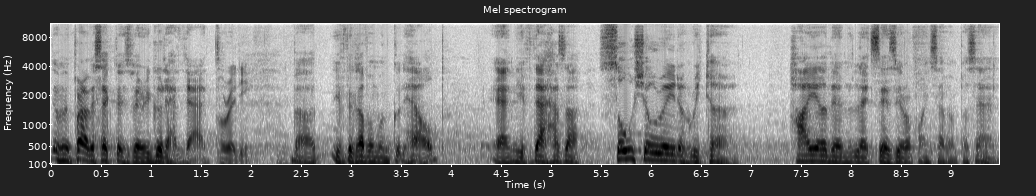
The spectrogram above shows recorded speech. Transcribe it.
the private sector is very good at that. Already. Mm-hmm. But if the government could help, and if that has a social rate of return higher than, let's say, 0.7%, okay.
